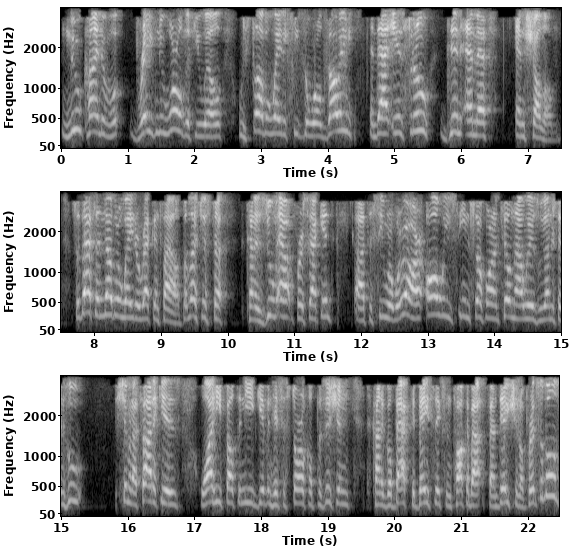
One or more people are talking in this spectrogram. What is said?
new kind of brave new world, if you will, we still have a way to keep the world going, and that is through din emes and shalom. So that's another way to reconcile. But let's just uh, kind of zoom out for a second uh, to see where we are. All we've seen so far until now is we understand who Shimon HaTzadik is, why he felt the need, given his historical position, to kind of go back to basics and talk about foundational principles.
